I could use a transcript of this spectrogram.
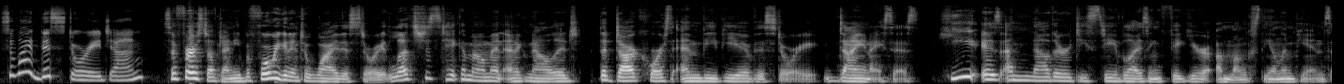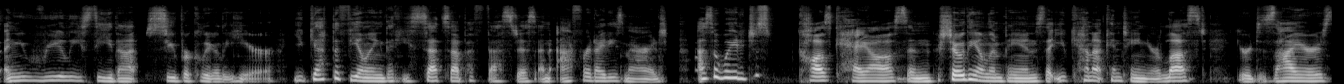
So, why this story, Jen? So, first off, Jenny, before we get into why this story, let's just take a moment and acknowledge the dark horse MVP of this story, Dionysus. He is another destabilizing figure amongst the Olympians, and you really see that super clearly here. You get the feeling that he sets up Hephaestus and Aphrodite's marriage as a way to just cause chaos and show the Olympians that you cannot contain your lust, your desires,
